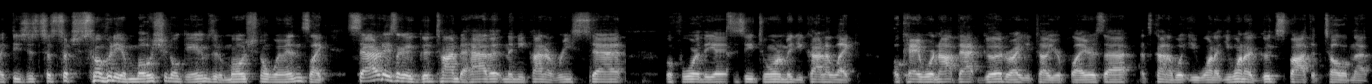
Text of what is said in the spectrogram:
like these just, just such so many emotional games and emotional wins. Like Saturday's like a good time to have it, and then you kind of reset before the SEC tournament. You kind of like, okay, we're not that good, right? You tell your players that. That's kind of what you want. You want a good spot to tell them that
